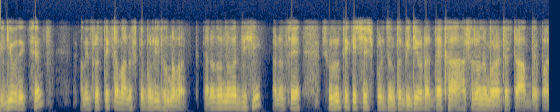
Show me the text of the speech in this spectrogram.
ভিডিও দেখছেন, আমি প্রত্যেকটা মানুষকে বলি ধন্যবাদ। কেন ধন্যবাদ দিছি? কারণ হচ্ছে শুরু থেকে শেষ পর্যন্ত ভিডিওটা দেখা আসলে অনেক বড় একটা ট্রাপ ব্যাপার।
